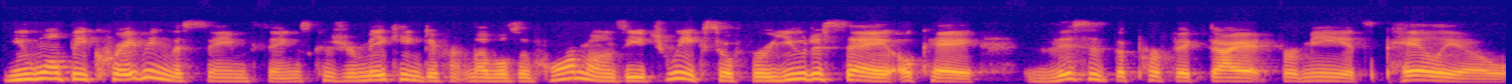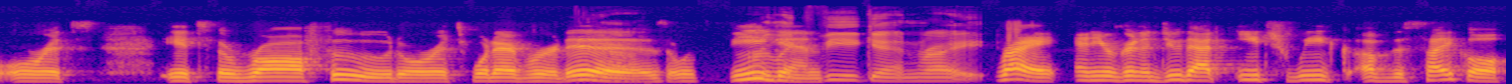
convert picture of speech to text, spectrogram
you won't be craving the same things because you're making different levels of hormones each week. So for you to say, okay, this is the perfect diet for me, it's paleo or it's it's the raw food or it's whatever it is yeah. or it's vegan. Or like vegan, right. Right. And you're going to do that each week of the cycle.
